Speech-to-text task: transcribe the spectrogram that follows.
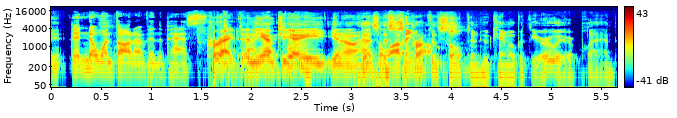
uh, That no one thought of in the past. Correct, and the years. MTA, you know, has the, a lot same of problems. Same consultant who came up with the earlier plan,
